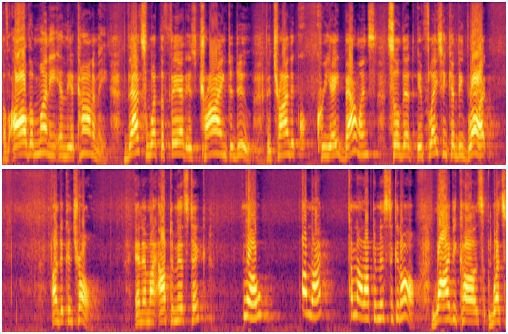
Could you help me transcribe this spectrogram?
of all the money in the economy. That's what the Fed is trying to do. They're trying to create balance so that inflation can be brought under control. And am I optimistic? No, I'm not. I'm not optimistic at all. Why? Because what's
